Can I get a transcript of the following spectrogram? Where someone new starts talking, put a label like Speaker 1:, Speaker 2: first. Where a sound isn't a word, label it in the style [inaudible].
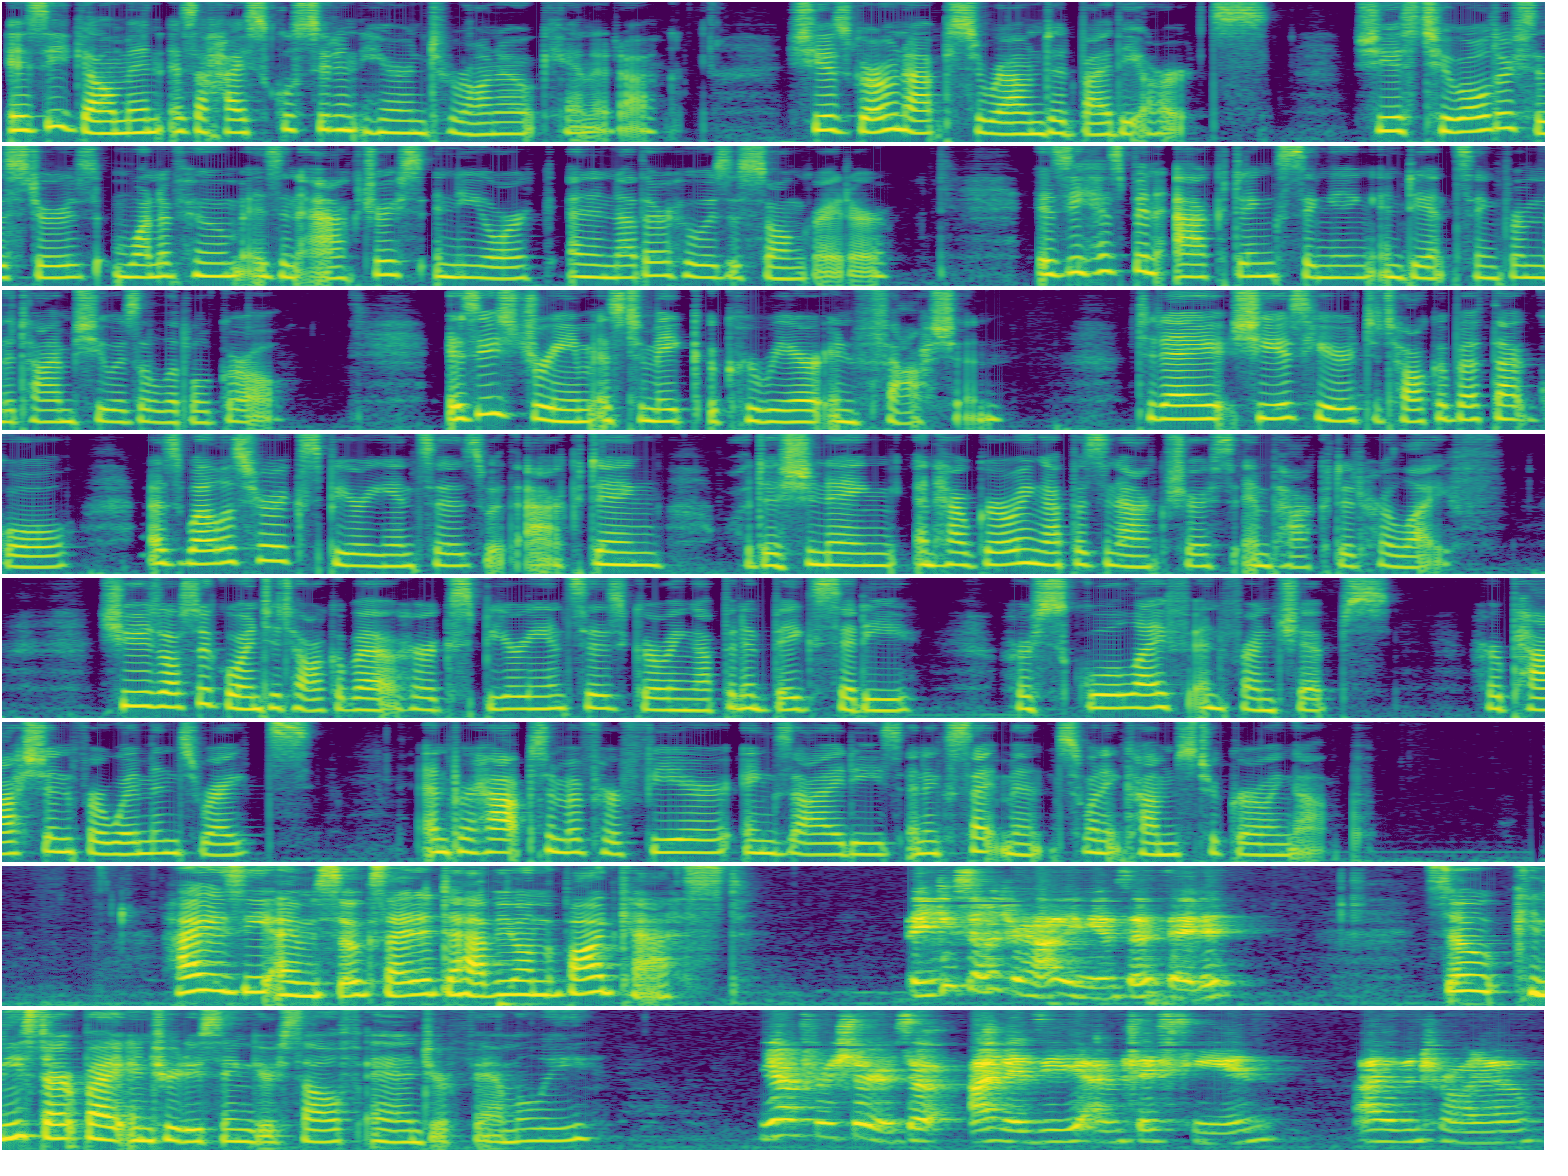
Speaker 1: Izzy Gelman is a high school student here in Toronto, Canada. She has grown up surrounded by the arts. She has two older sisters, one of whom is an actress in New York and another who is a songwriter. Izzy has been acting, singing, and dancing from the time she was a little girl. Izzy's dream is to make a career in fashion. Today, she is here to talk about that goal, as well as her experiences with acting, auditioning, and how growing up as an actress impacted her life. She is also going to talk about her experiences growing up in a big city, her school life and friendships, her passion for women's rights, and perhaps some of her fear, anxieties, and excitements when it comes to growing up. Hi, Izzy. I'm so excited to have you on the podcast.
Speaker 2: Thank you so much for having me. I'm so excited.
Speaker 1: So, can you start by introducing yourself and your family?
Speaker 2: Yeah, for sure. So, I'm Izzy. I'm 15. I live in Toronto.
